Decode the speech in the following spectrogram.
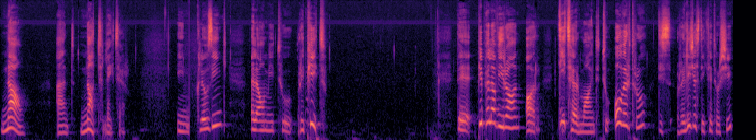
now and not later. In closing, allow me to repeat the people of Iran are determined to overthrow this religious dictatorship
